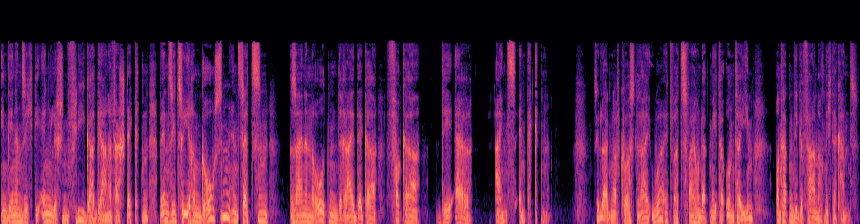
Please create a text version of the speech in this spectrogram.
in denen sich die englischen Flieger gerne versteckten, wenn sie zu ihrem großen Entsetzen seinen roten Dreidecker Fokker DR-1 entdeckten. Sie lagen auf Kurs 3 Uhr, etwa 200 Meter unter ihm, und hatten die Gefahr noch nicht erkannt.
